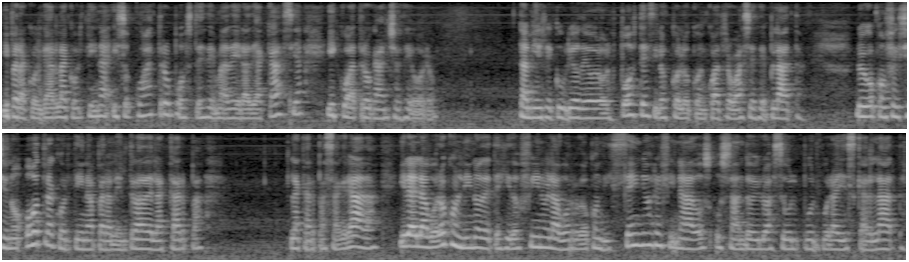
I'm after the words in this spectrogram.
Y para colgar la cortina hizo cuatro postes de madera de acacia y cuatro ganchos de oro. También recubrió de oro los postes y los colocó en cuatro bases de plata. Luego confeccionó otra cortina para la entrada de la carpa, la carpa sagrada, y la elaboró con lino de tejido fino y la bordó con diseños refinados usando hilo azul, púrpura y escarlata.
